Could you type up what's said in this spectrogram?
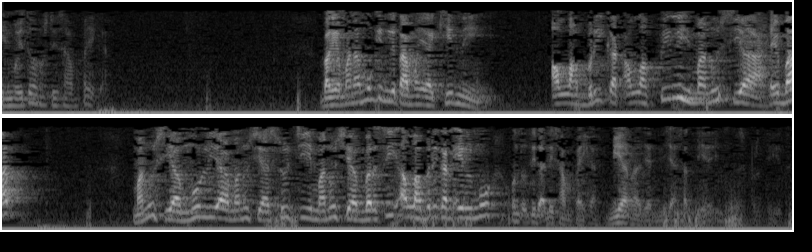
Ilmu itu harus disampaikan. Bagaimana mungkin kita meyakini Allah berikan, Allah pilih manusia hebat, manusia mulia, manusia suci, manusia bersih, Allah berikan ilmu untuk tidak disampaikan. Biar aja di jasad dia itu seperti itu.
